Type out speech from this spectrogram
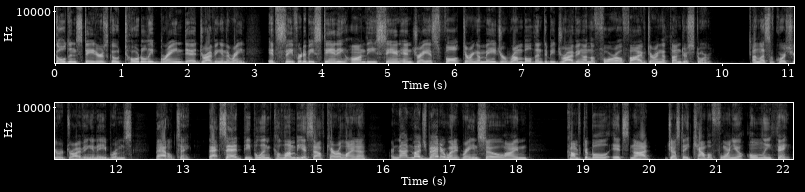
Golden Staters go totally brain dead driving in the rain. It's safer to be standing on the San Andreas fault during a major rumble than to be driving on the 405 during a thunderstorm. Unless, of course, you're driving an Abrams battle tank. That said, people in Columbia, South Carolina, are not much better when it rains, so I'm comfortable it's not just a California only thing.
